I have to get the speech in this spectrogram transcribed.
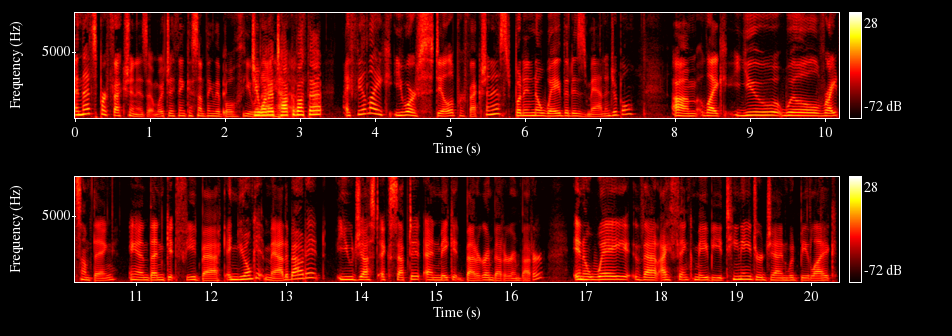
And that's perfectionism, which I think is something that both you. Do you want to talk about that? I feel like you are still a perfectionist, but in a way that is manageable. Um, like you will write something and then get feedback, and you don't get mad about it. You just accept it and make it better and better and better in a way that I think maybe a teenager Jen would be like,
